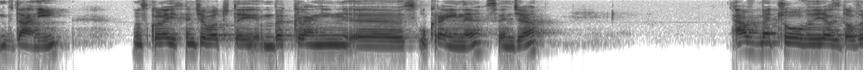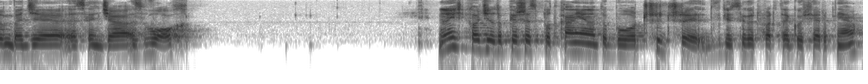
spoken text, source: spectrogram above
w Danii. No z kolei sędziował tutaj Beklanin e, z Ukrainy, sędzia. A w meczu wyjazdowym będzie sędzia z Włoch. No jeśli chodzi o to pierwsze spotkanie, no to było 3-3 24 sierpnia.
